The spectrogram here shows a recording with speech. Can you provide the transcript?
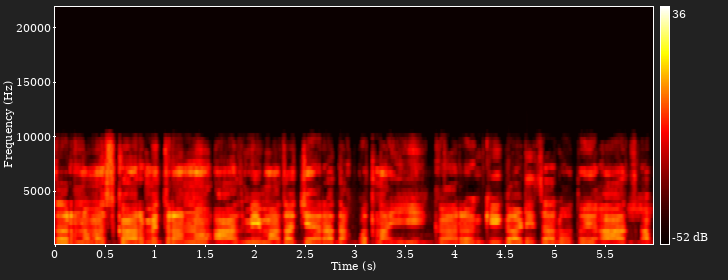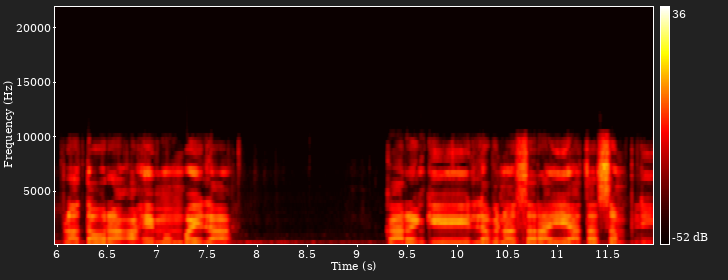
तर नमस्कार मित्रांनो आज मी माझा चेहरा दाखवत नाही कारण की गाडी चालवतोय. आज आपला दौरा आहे मुंबईला कारण की लग्न सराई आता संपली.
